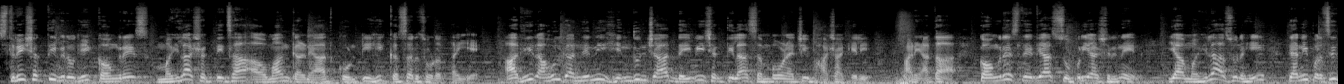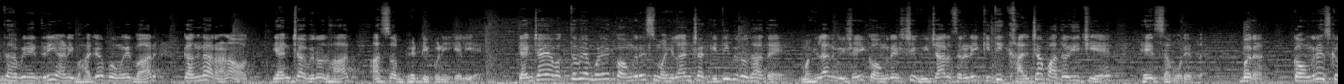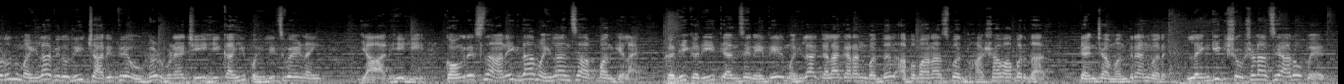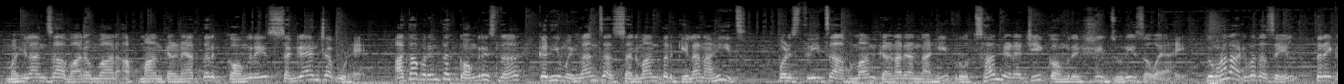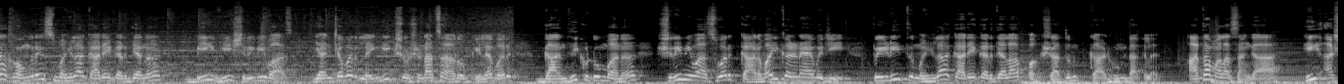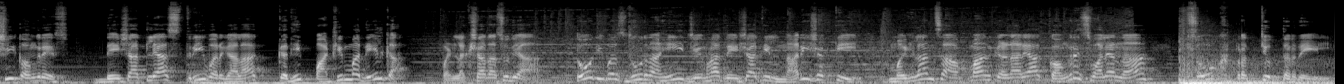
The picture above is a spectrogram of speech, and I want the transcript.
स्त्री शक्ती विरोधी काँग्रेस महिला शक्तीचा अवमान करण्यात कोणतीही कसर सोडत नाहीये. आधी राहुल गांधींनी हिंदूंच्या दैवी शक्तीला संपवण्याची भाषा केली. आणि आता काँग्रेस नेत्या सुप्रिया श्रीनेन या महिला असूनही त्यांनी प्रसिद्ध अभिनेत्री आणि भाजप उमेदवार कंगना राणावत यांच्या विरोधात असभ्य टिप्पणी केली आहे त्यांच्या या वक्तव्यामुळे काँग्रेस महिलांच्या किती विरोधात आहे? महिलांविषयी काँग्रेसची विचारसरणी किती खालच्या पातळीची आहे हे समोर येतं. बरं काँग्रेसकडून महिला विरोधी चारित्र्य उघड होण्याची ही काही पहिलीच वेळ नाही. याआधीही काँग्रेसनं अनेकदा महिलांचा अपमान केलाय. कधी कधी त्यांचे नेते महिला कलाकारांबद्दल अपमानास्पद भाषा वापरतात. त्यांच्या मंत्र्यांवर लैंगिक शोषणाचे आरोप आहेत. महिलांचा वारंवार अपमान करण्यात तर काँग्रेस सगळ्यांच्या पुढे आतापर्यंत काँग्रेसनं कधी महिलांचा सन्मान तर केला नाहीच पण स्त्रीचा अपमान करणाऱ्यांनाही प्रोत्साहन देण्याची काँग्रेसची जुनी सवय आहे. तुम्हाला आठवत असेल तर एका काँग्रेस महिला कार्यकर्त्यानं बी व्ही श्रीनिवास यांच्यावर लैंगिक शोषणाचा आरोप केल्यावर गांधी कुटुंबानं श्रीनिवासवर कारवाई करण्याऐवजी पीडित महिला कार्यकर्त्याला पक्षातून काढून टाकलं. आता मला सांगा ही अशी काँग्रेस देशातल्या स्त्री वर्गाला कधी पाठिंबा देईल का? पण लक्षात असू द्या तो दिवस दूर नाही जेव्हा देशातील नारी शक्ती महिलांचा अपमान करणाऱ्या काँग्रेसवाल्यांना चोख प्रत्युत्तर देईल.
